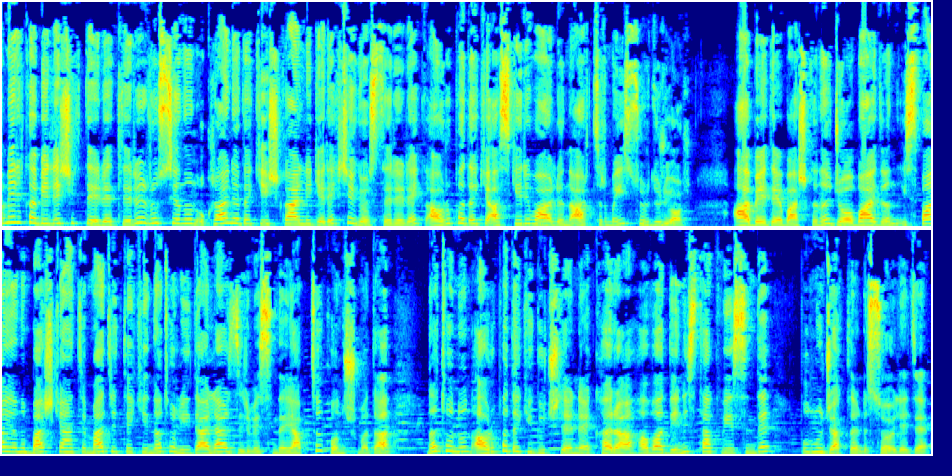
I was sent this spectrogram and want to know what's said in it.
Amerika Birleşik Devletleri Rusya'nın Ukrayna'daki işgalini gerekçe göstererek Avrupa'daki askeri varlığını arttırmayı sürdürüyor. ABD Başkanı Joe Biden, İspanya'nın başkenti Madrid'deki NATO Liderler Zirvesi'nde yaptığı konuşmada NATO'nun Avrupa'daki güçlerine kara, hava, deniz takviyesinde bulunacaklarını söyledi.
